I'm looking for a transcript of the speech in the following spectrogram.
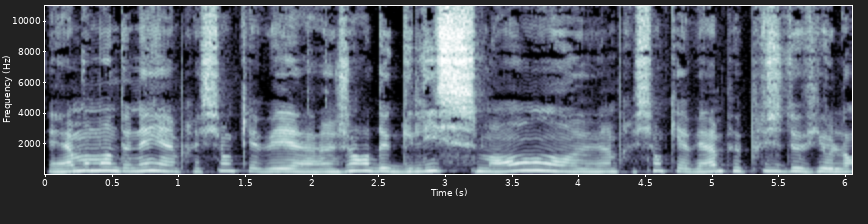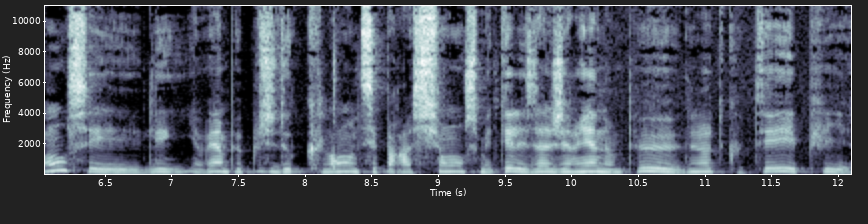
et à un moment donné, il y a l'impression qu'il y avait un genre de glissement, euh, l'impression qu'il y avait un peu plus de violence et il y avait un peu plus de clans, de séparation. On se mettait les Algériennes un peu de notre côté et puis euh,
